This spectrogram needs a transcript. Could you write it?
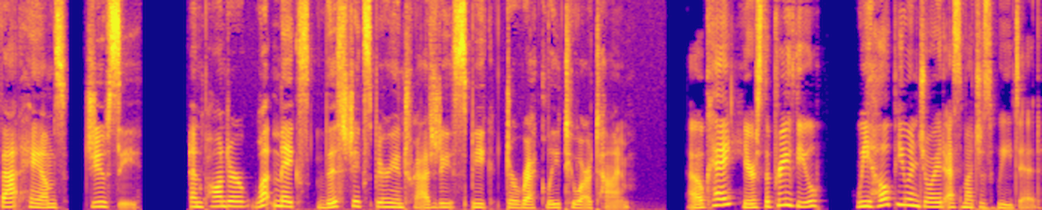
Fat Ham's Juicy, and ponder what makes this Shakespearean tragedy speak directly to our time. Okay, here's the preview. We hope you enjoyed as much as we did.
